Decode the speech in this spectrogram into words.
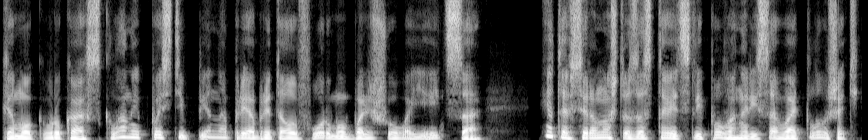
Комок в руках скланы постепенно приобретал форму большого яйца. Это все равно, что заставить слепого нарисовать лошадь.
